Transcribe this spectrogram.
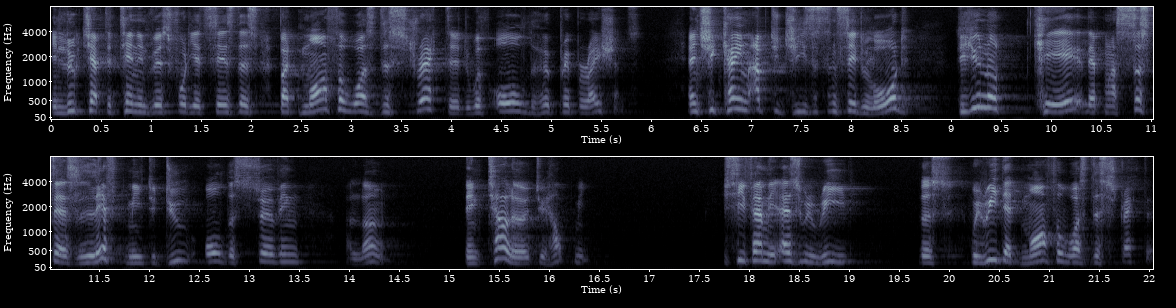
In Luke chapter 10, in verse 40, it says this But Martha was distracted with all her preparations. And she came up to Jesus and said, Lord, do you not care that my sister has left me to do all the serving alone? Then tell her to help me. You see, family, as we read this, we read that Martha was distracted.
